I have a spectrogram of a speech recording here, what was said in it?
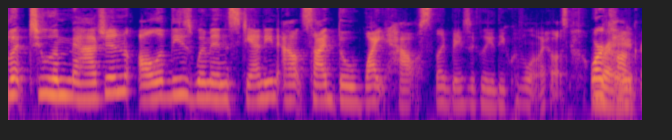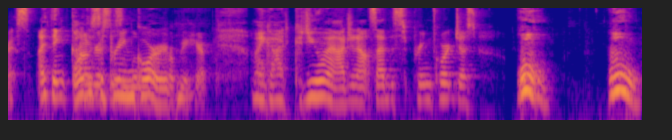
but to imagine all of these women standing outside the White House, like basically the equivalent of White House, or Right. Congress. I think Or the Supreme Court. here. Oh my God, could you imagine outside the Supreme Court just whoa, whoa,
